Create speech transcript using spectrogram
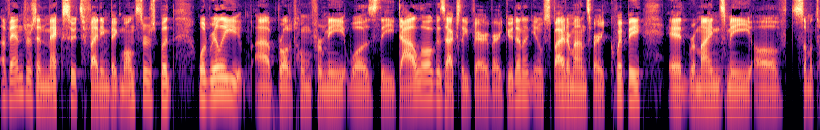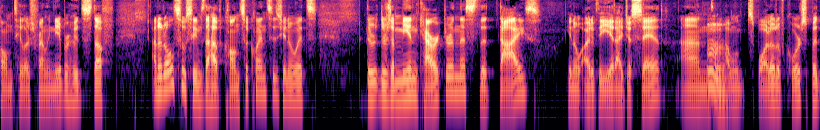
Avengers in mech suits fighting big monsters. But what really uh, brought it home for me was the dialogue is actually very, very good in it. You know, Spider Man's very quippy. It reminds me of some of Tom Taylor's Friendly Neighborhood stuff. And it also seems to have consequences. You know, it's there. There's a main character in this that dies. You know, out of the eight I just said, and hmm. I won't spoil it, of course, but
